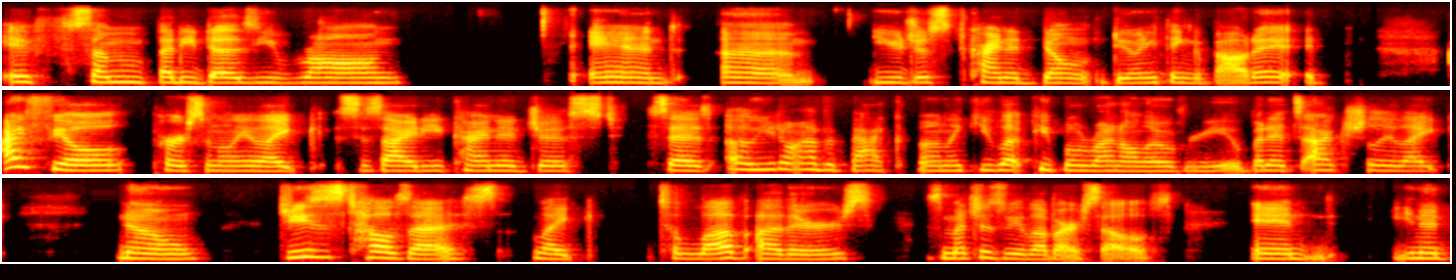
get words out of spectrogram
if somebody does you wrong and um you just kind of don't do anything about it. it I feel personally like society kind of just says, "Oh, you don't have a backbone, like you let people run all over you." But it's actually like no, Jesus tells us like to love others as much as we love ourselves and you know,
